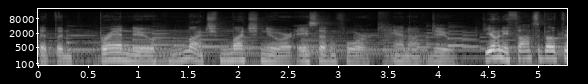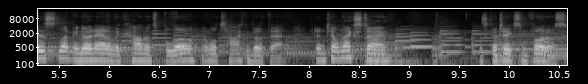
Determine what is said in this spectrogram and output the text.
that the brand new, much, much newer A7 IV cannot do. If you have any thoughts about this, let me know down in the comments below and we'll talk about that. But until next time, let's go take some photos.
